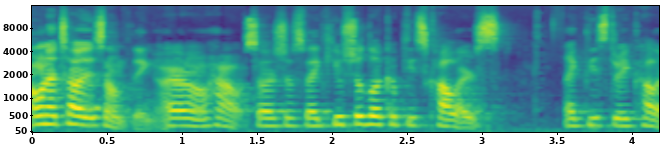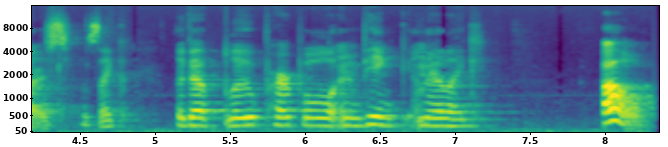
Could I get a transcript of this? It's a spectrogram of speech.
"I want to tell you something. I don't know how." So I was just like, "You should look up these colors, like these three colors." I was like, "Look up blue, purple, and pink," and they're like, "Oh."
